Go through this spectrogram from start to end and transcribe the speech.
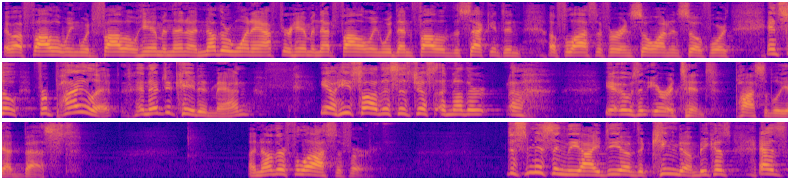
a following would follow him, and then another one after him, and that following would then follow the second and a philosopher, and so on and so forth. And so, for Pilate, an educated man, you know, he saw this as just another, uh, it was an irritant, possibly at best another philosopher, dismissing the idea of the kingdom because, as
